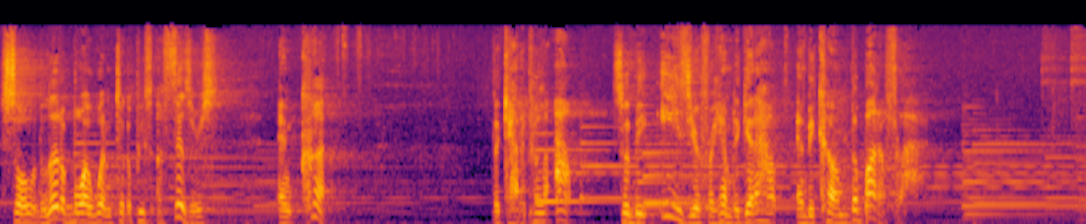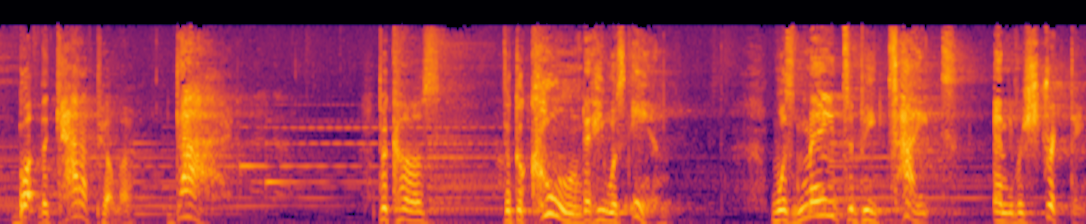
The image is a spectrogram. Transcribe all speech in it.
So the little boy went and took a piece of scissors and cut the caterpillar out. So it'd be easier for him to get out and become the butterfly. But the caterpillar died because the cocoon that he was in was made to be tight and restricting.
